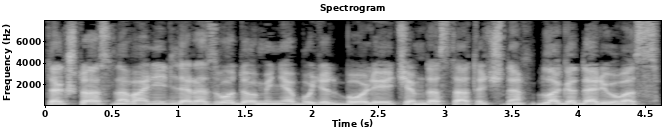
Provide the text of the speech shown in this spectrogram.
так что оснований для развода у меня будет более чем достаточно. Благодарю вас.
